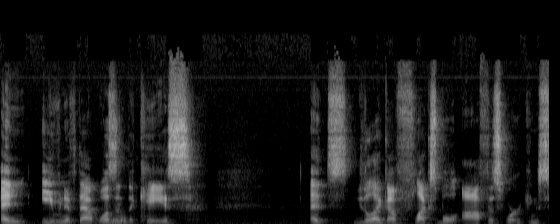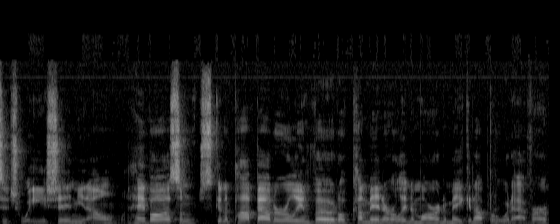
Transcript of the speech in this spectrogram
And even if that wasn't the case, it's like a flexible office working situation. You know, hey boss, I'm just gonna pop out early and vote. I'll come in early tomorrow to make it up or whatever.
